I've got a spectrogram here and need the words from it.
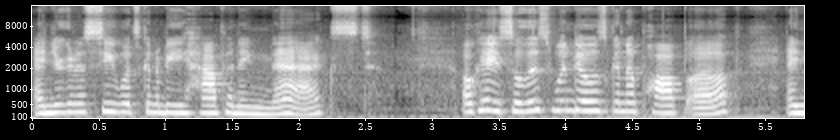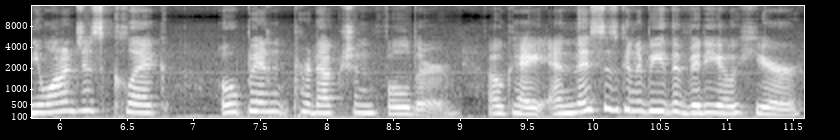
and you're gonna see what's gonna be happening next. Okay, so this window is gonna pop up and you wanna just click open production folder. Okay, and this is gonna be the video here.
